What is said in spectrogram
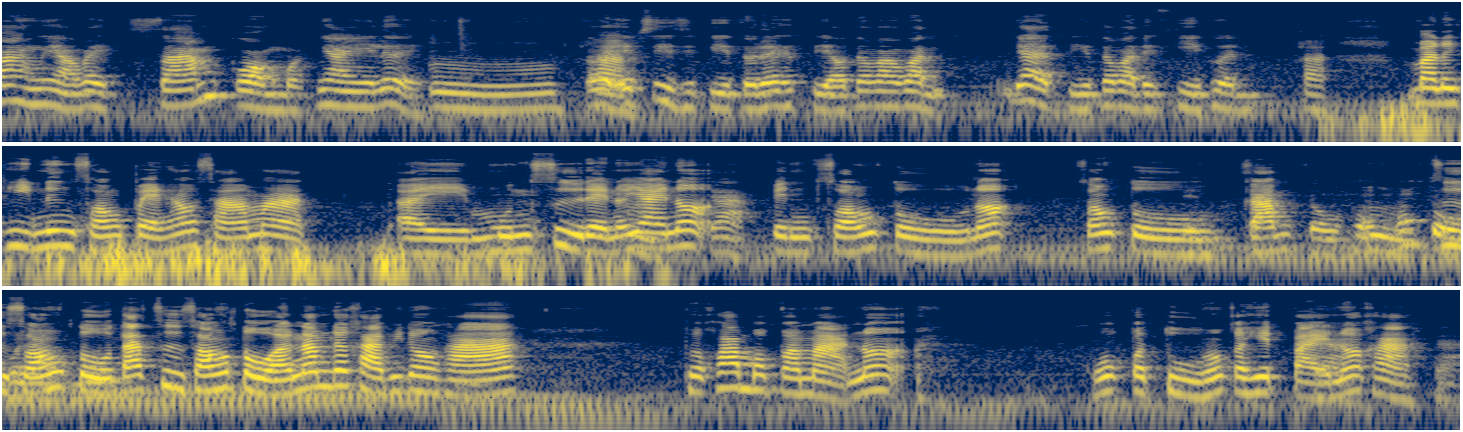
ว่างเนี่ยไว้สามกล่องบักใหญ่เลยอืมแต่ว่าค่ะเอฟซีสิตีตัวได้ก็เตียวแต่ว่าวันยายตีแต่ว่าเลขที่เพิ่น ค่ะบ้านเลขที่หนึ่งสองแปดเขาสามารถ ไอ้หมุนสื่อได้เนาะยายเนาะจ้ะ เป็นสองตัวเนาะสองตัวเป็นกัสาบมตัวหอืกมหกตัวซื้อสองตัวตัดซื้อสองตัวนํเด้อค่ะพี่น้องค่ะ เพื่อความบ่ประมาทเนาะหกประตูเขาก็เฮ็ดไปเนาะค่ะจ้ะ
